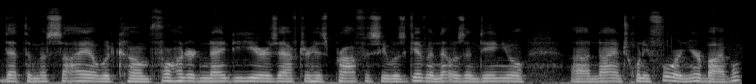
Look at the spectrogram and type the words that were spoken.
that the Messiah would come 490 years after his prophecy was given. That was in Daniel uh, 9:24 in your Bible.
